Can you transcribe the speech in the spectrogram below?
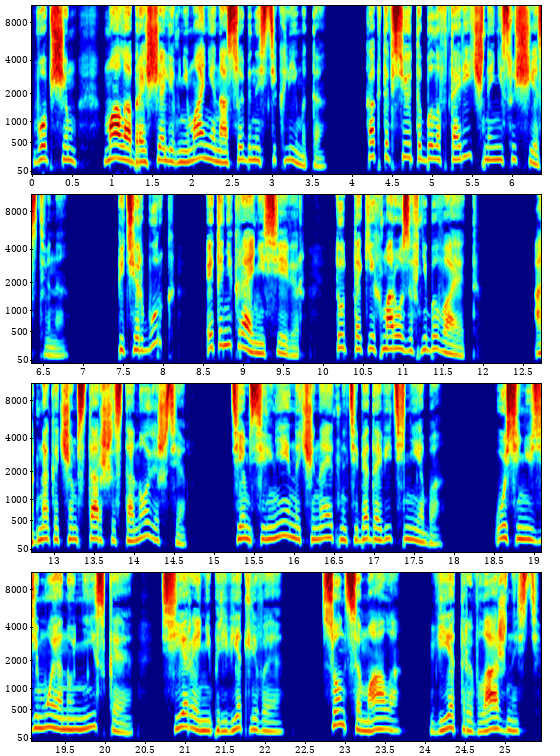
В общем, мало обращали внимания на особенности климата. Как-то все это было вторично и несущественно. Петербург — это не крайний север, тут таких морозов не бывает. Однако чем старше становишься, тем сильнее начинает на тебя давить небо. Осенью-зимой оно низкое, серое, неприветливое. Солнца мало, ветры, влажность.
